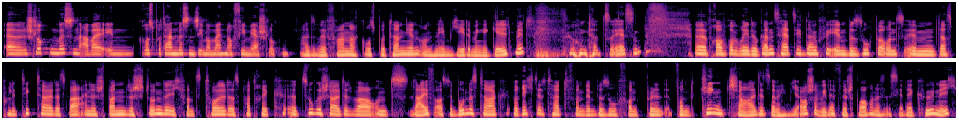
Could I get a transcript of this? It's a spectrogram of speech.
äh, schlucken müssen, aber in Großbritannien müssen sie im Moment noch viel mehr schlucken. Also wir fahren nach Großbritannien und nehmen jede Menge Geld mit, um da zu essen. Äh, Frau Frobredo, ganz herzlichen Dank für Ihren Besuch bei uns im Das Politikteil. Das war eine spannende Stunde. Ich fand es toll, dass Patrick äh, zugeschaltet war und live aus dem Bundestag berichtet hat von dem Besuch von, von King Charles. Jetzt habe ich mich auch schon wieder versprochen, das ist ja der König.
